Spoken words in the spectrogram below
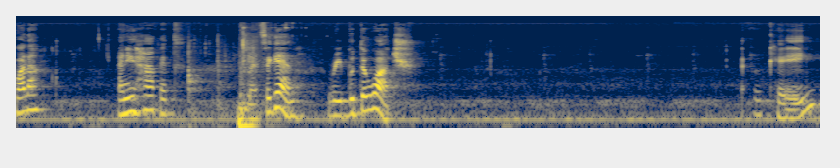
Voila. And you have it. Let's again reboot the watch. Okay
